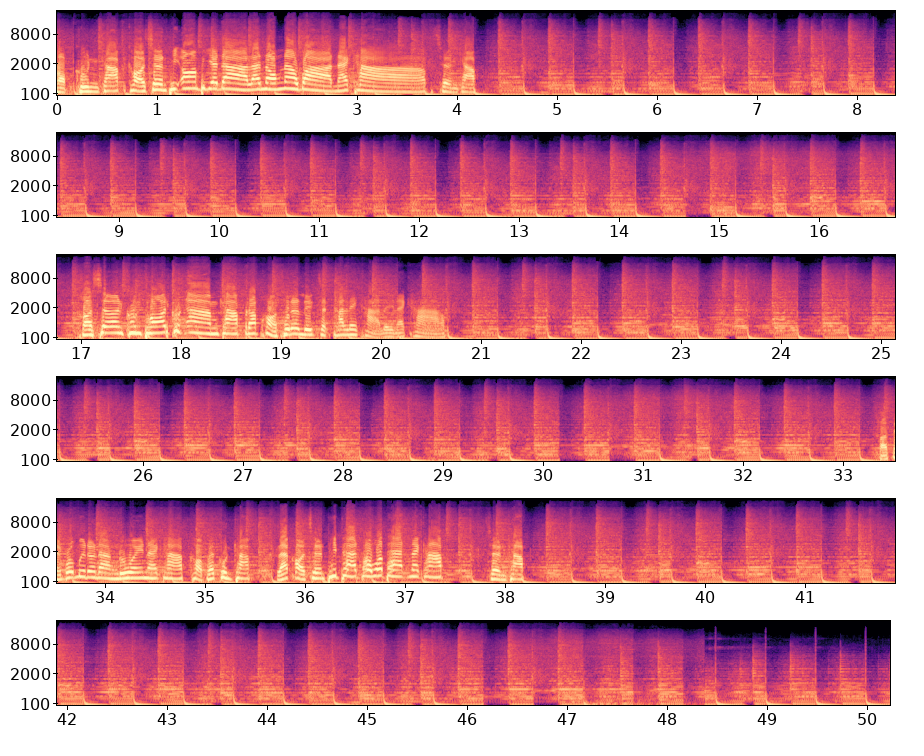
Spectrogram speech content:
ขอบคุณครับ ขอเชิญพี่อ้อมพิยดาและน้องนาวานะครับ เชิญครับ ขอเชิญคุณพอดคุณอาร์มครับ รับของที่ระลึกจากท่านเลขาเลยนะครับขอเสียงปรบมือดังๆด้วยนะครับ ขอบพระคุณครับ และขอเชิญพี่แพทย์พาวเวอร์แพทย์นะครับ เชิญครับ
